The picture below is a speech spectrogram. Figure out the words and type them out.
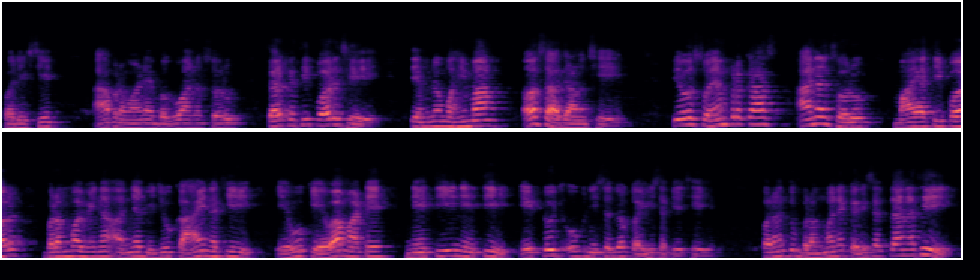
પરીક્ષિત, આ પ્રમાણે ભગવાનનું સ્વરૂપ તર્કથી પર છે. તેમનો મહિમા અસાધારણ છે. તેઓ સ્વયં પ્રકાશ, આનંદ સ્વરૂપ, માયાથી પર, બ્રહ્મ વિના અન્ય બીજું કાંઈ નથી. એવું કહેવા માટે નેતિ નેતિ એટલું જ ઉપનિષદો કહી શકે છે. પરંતુ બ્રહ્મને કહી શકતા નથી,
